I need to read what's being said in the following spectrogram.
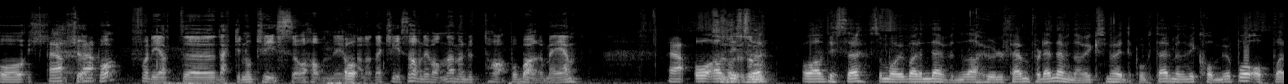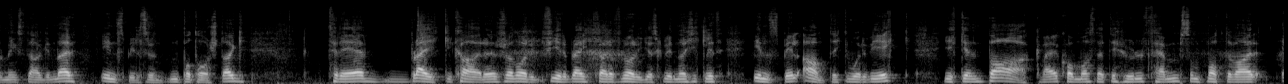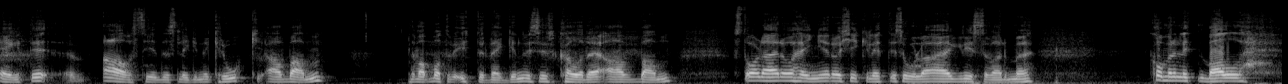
å kjøre ja. på, fordi at uh, det er ikke noe krise å havne i Og- Eller det er krise å havne i vannet, men du taper bare med én. Ja. Og av, Så- disse, så- og av disse så må vi bare nevne da hull fem, for det nevna vi ikke som høydepunkt her, men vi kom jo på oppvarmingsdagen der, innspillsrunden på torsdag. Tre bleike karer fra Norge, fire bleike karer fra Norge skulle inn og kikke litt innspill. Ante ikke hvor vi gikk. Gikk en bakvei og kom oss ned til hull fem, som på en måte var egentlig avsidesliggende krok av banen. Det var på en måte ved ytterveggen, hvis vi kaller det, av banen. Står der og henger og kikker litt i sola, er grisevarme. Kommer en liten ball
